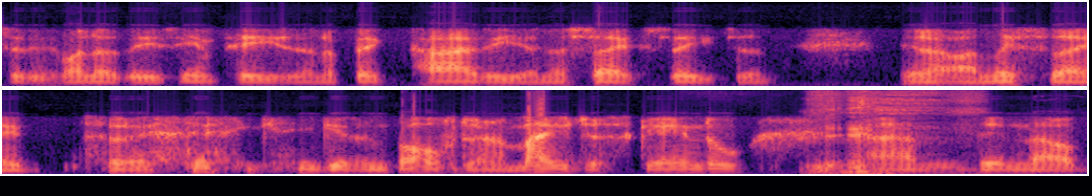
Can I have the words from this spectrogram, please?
to be one of these MPs in a big party in a safe seat and you know, unless they sort of get involved in a major scandal, um, then they'll,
